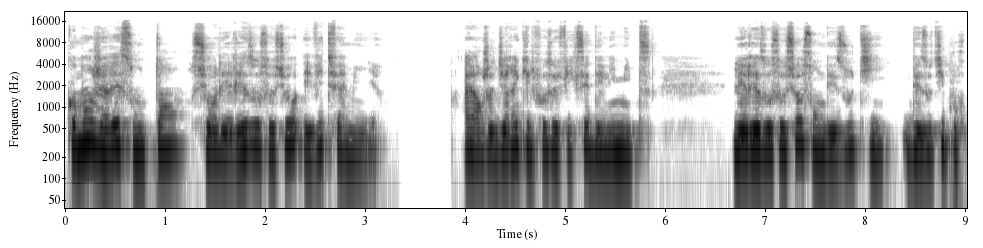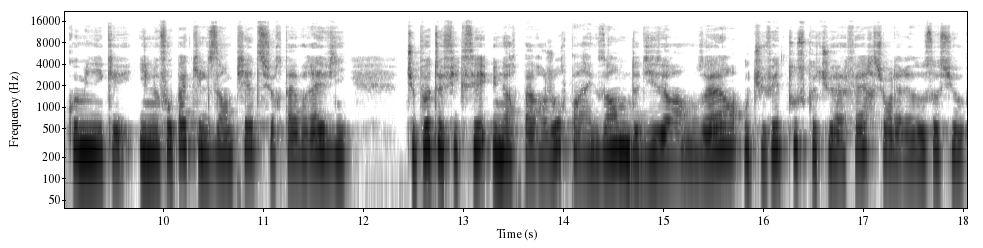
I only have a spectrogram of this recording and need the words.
Comment gérer son temps sur les réseaux sociaux et vie de famille? Alors je dirais qu'il faut se fixer des limites. Les réseaux sociaux sont des outils, des outils pour communiquer. Il ne faut pas qu'ils empiètent sur ta vraie vie. Tu peux te fixer une heure par jour, par exemple, de 10h à 11h, où tu fais tout ce que tu as à faire sur les réseaux sociaux.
